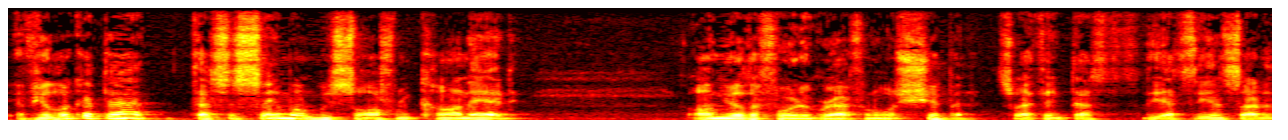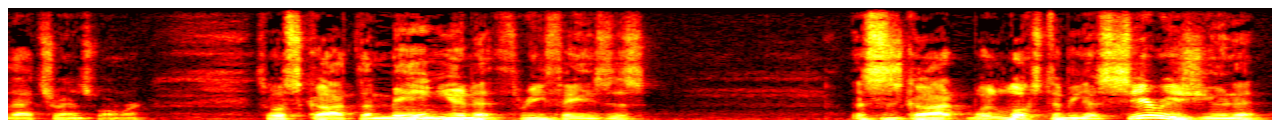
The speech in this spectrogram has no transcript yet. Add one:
if you look at that, that's the same one we saw from Con Ed on the other photograph it was shipping. So I think that's, that's the inside of that transformer. So it's got the main unit, three phases. This has got what looks to be a series unit,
